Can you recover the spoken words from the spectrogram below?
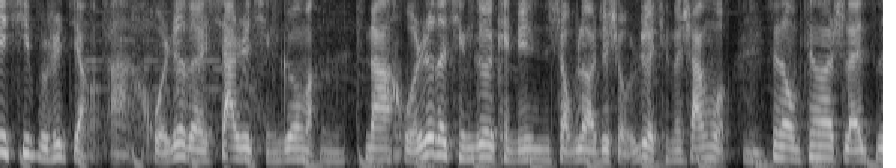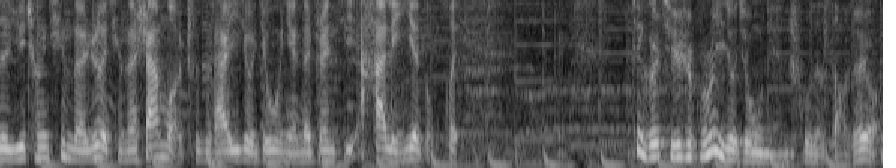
这期不是讲啊火热的夏日情歌嘛，那火热的情歌肯定少不了这首《热情的沙漠》。现在我们听到的是来自庾澄庆的《热情的沙漠》，出自他一九九五年的专辑《哈林夜总会》。对，这歌其实是不是一九九五年出的，早就有了。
